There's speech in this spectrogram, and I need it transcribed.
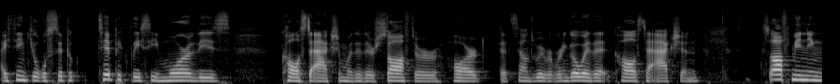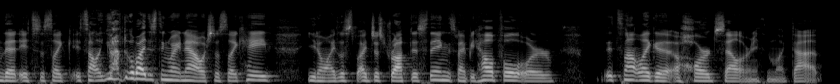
i think you'll typically see more of these calls to action whether they're soft or hard that sounds weird but we're to go with it calls to action. Soft meaning that it's just like it's not like you have to go buy this thing right now. It's just like hey you know i just i just dropped this thing. This might be helpful or it's not like a, a hard sell or anything like that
